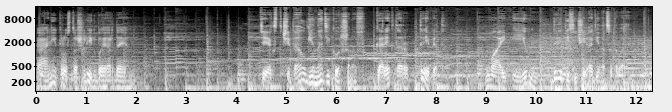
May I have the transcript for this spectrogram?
А они просто шли к БРДМ. Текст читал Геннадий Коршунов. Корректор «Трепет». Май-июнь 2011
